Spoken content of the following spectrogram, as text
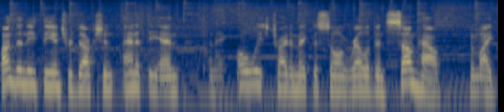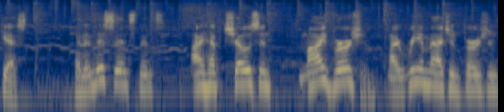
underneath the introduction and at the end, and I always try to make the song relevant somehow to my guest. And in this instance, I have chosen my version, my reimagined version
